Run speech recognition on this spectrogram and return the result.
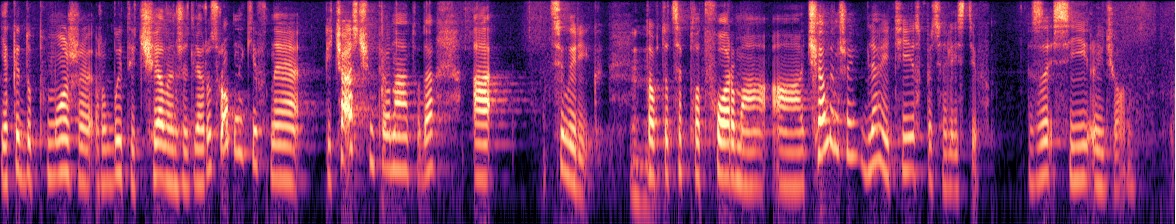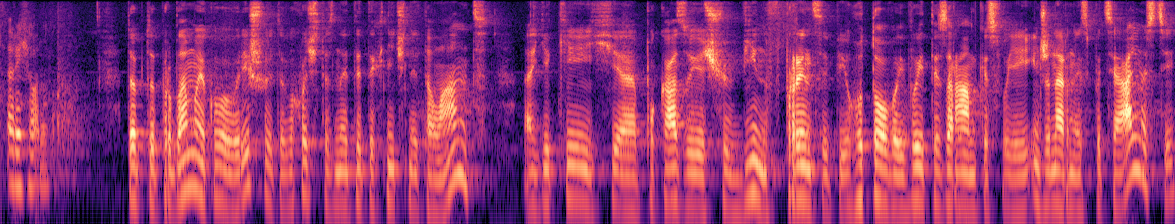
яке допоможе робити челенджі для розробників не під час чемпіонату, да, а цілий рік. Тобто це платформа а, челенджей для it спеціалістів з C регіону. Тобто, проблему, яку ви вирішуєте, ви хочете знайти технічний талант, е, який е, показує, що він, в принципі, готовий вийти за рамки своєї інженерної спеціальності,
